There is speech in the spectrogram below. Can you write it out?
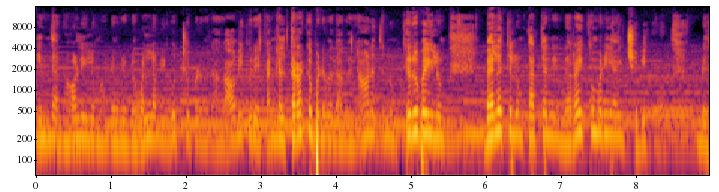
இந்த நாளிலும் ஆண்டவருடைய வல்லமை ஊற்றப்படுவதாக ஆவிக்குரிய கண்கள் திறக்கப்படுவதாக ஞானத்திலும் கிருபையிலும் பலத்திலும் கர்த்தனை நிறைக்கும்படியாய் ஜெபிக்கிறோம். உடைய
